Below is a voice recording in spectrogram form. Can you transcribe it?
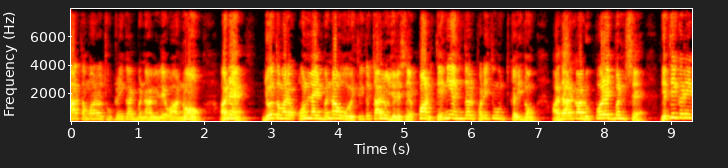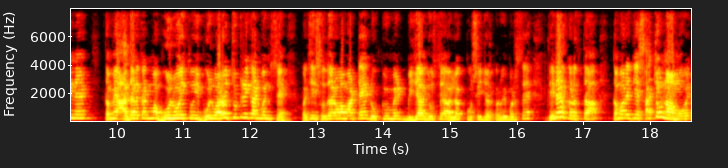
આ તમારો ચૂંટણી કાર્ડ બનાવી લેવાનો. અને જો તમારે ઓનલાઈન બનાવવું હોય તો ચાલુ જ રહેશે. પણ તેની અંદર ફરીથી હું કહી દઉં, આધાર કાર્ડ ઉપર જ બનશે. જેથી કરીને તમે આધાર કાર્ડમાં ભૂલ હોય તો એ ભૂલવાળો જ ચૂંટણી કાર્ડ બનશે. પછી સુધારવા માટે ડોક્યુમેન્ટ બીજા જોશે અલગ પ્રોસિજર કરવી પડશે. તેના કરતાં તમારે જે સાચો નામ હોય,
